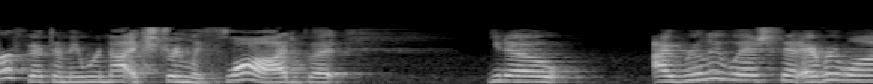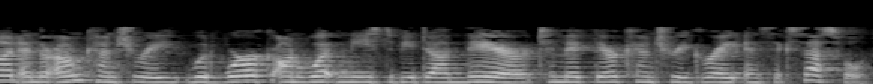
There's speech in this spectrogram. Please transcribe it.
perfect. I mean, we're not extremely flawed, but, you know, I really wish that everyone in their own country would work on what needs to be done there to make their country great and successful.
